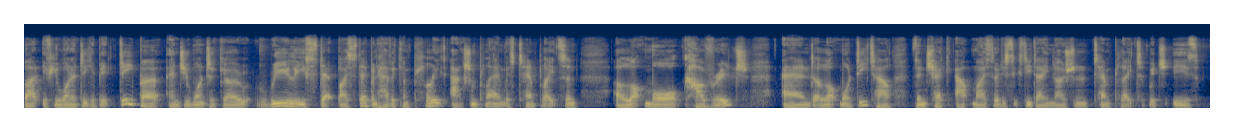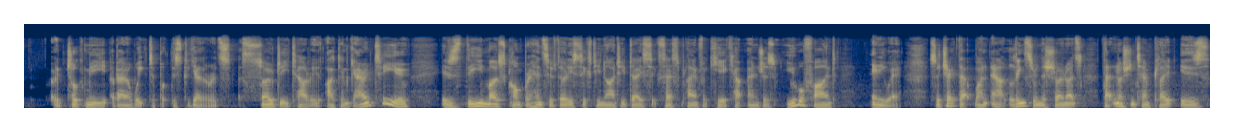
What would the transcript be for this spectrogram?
But if you want to dig a bit deeper and you want to go really step by step and have a complete action plan with templates and a lot more coverage and a lot more detail, then check out my 30 60 day Notion template, which is it took me about a week to put this together. It's so detailed. I can guarantee you it is the most comprehensive 30, 60, 90 day success plan for key account managers you will find anywhere. So check that one out. Links are in the show notes. That Notion template is,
